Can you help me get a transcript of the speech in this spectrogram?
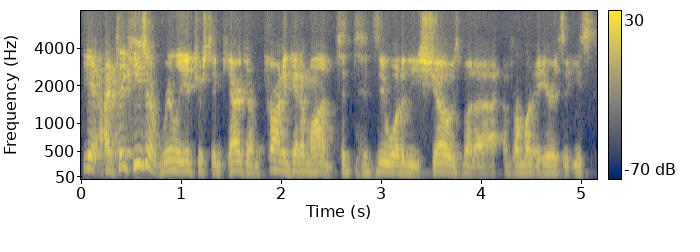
Yeah i think he's a really interesting character. I'm trying to get him on to, to do one of these shows but uh, from what i hear is that he's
